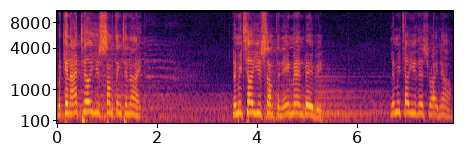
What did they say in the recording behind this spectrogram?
But can I tell you something tonight? Let me tell you something. Amen, baby. Let me tell you this right now.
